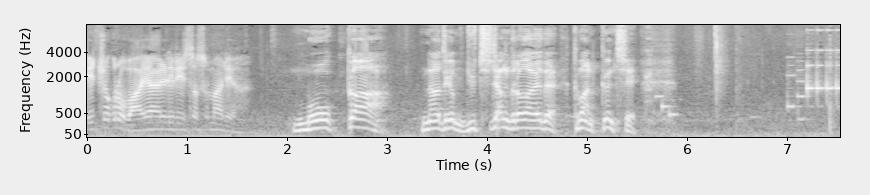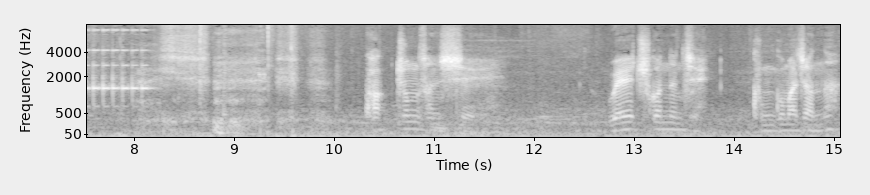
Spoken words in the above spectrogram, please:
이쪽으로 와야 할 일이 있어서 말이야. 못 가. 나 지금 유치장 들어가야 돼. 그만 끊지. 곽중선 씨. 왜 죽었는지 궁금하지 않나?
